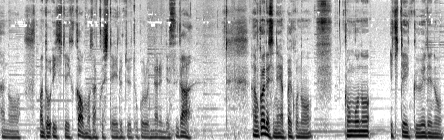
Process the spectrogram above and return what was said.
あの、まあ、どう生きていくかを模索しているというところになるんですが僕はですねやっぱりこの今後の生きていく上での、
